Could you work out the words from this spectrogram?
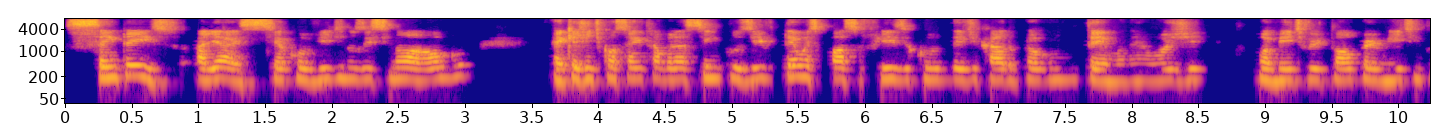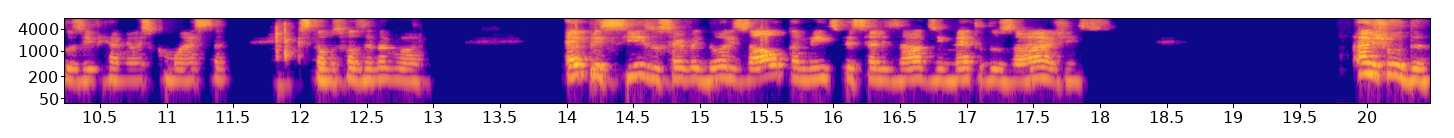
sem ter isso. Aliás, se a Covid nos ensinou algo, é que a gente consegue trabalhar sem, inclusive, ter um espaço físico dedicado para algum tema. Né? Hoje, o ambiente virtual permite, inclusive, reuniões como essa que estamos fazendo agora. É preciso servidores altamente especializados em métodos ágeis? Ajuda,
